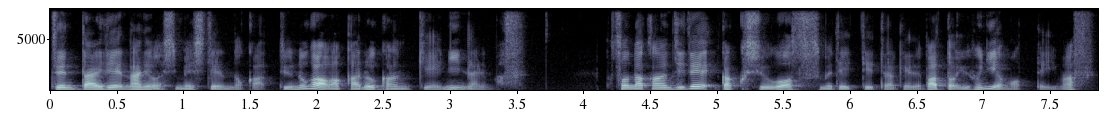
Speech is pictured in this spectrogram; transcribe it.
全体で何を示しているのかっていうのがわかる関係になります。そんな感じで学習を進めていっていただければというふうに思っています。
